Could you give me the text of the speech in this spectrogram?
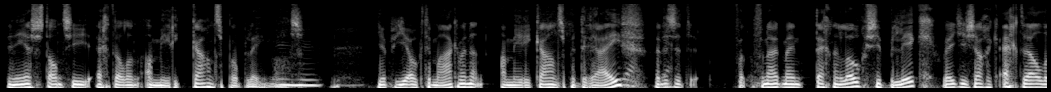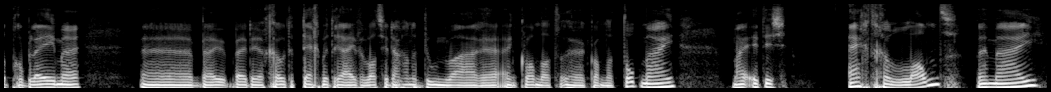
in eerste instantie echt wel een Amerikaans probleem was. Mhm. Je hebt hier ook te maken met een Amerikaans bedrijf. Ja, Dat is ja. het, van- vanuit mijn technologische blik, weet je, zag ik echt wel de problemen eh, bij, bij de grote techbedrijven, wat ze daar aan het doen waren. En kwam dat, eh, kwam dat tot mij. Maar het is echt geland bij mij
